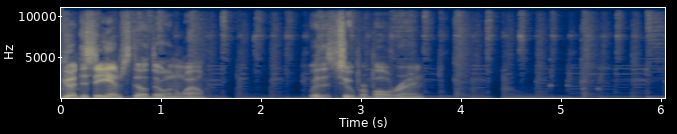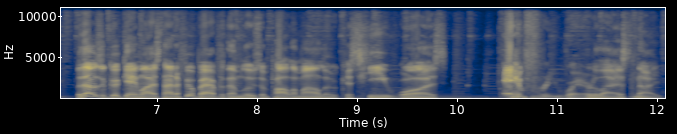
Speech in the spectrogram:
Good to see him still doing well with his Super Bowl ring. But that was a good game last night. I feel bad for them losing Polamalu because he was everywhere last night.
